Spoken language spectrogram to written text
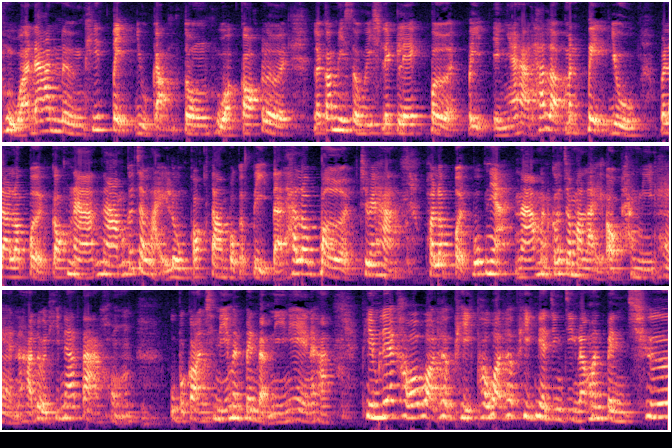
หัวด้านหนึ่งที่ติดอยู่กับตรงหัวก๊อกเลย แล้วก็มีสวิชเล็ก ๆ เปิดปิดอย่างเงี้ยค่ะ ถ้าเรามันปิดอยู่ เวลาเราเปิดก๊อกน้ำน้ำก็จะไหลลงก๊อกตามปกติ แต่ถ้าเราเปิดใช่ไหมคะ พอเราเปิดปุ๊บเนี่ยน้ำมันก็จะมาไหลออกทางนี้แทนนะคะ โดยที่หน้าตาของอุปกรณ์ชิ้นนี้มันเป็นแบบนี้นี่เองนะคะ พิมพ์เรียกเขาว่า water pick เพราะ water pick เนี่ยจริงๆ แล้วมันเป็นชื่อ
